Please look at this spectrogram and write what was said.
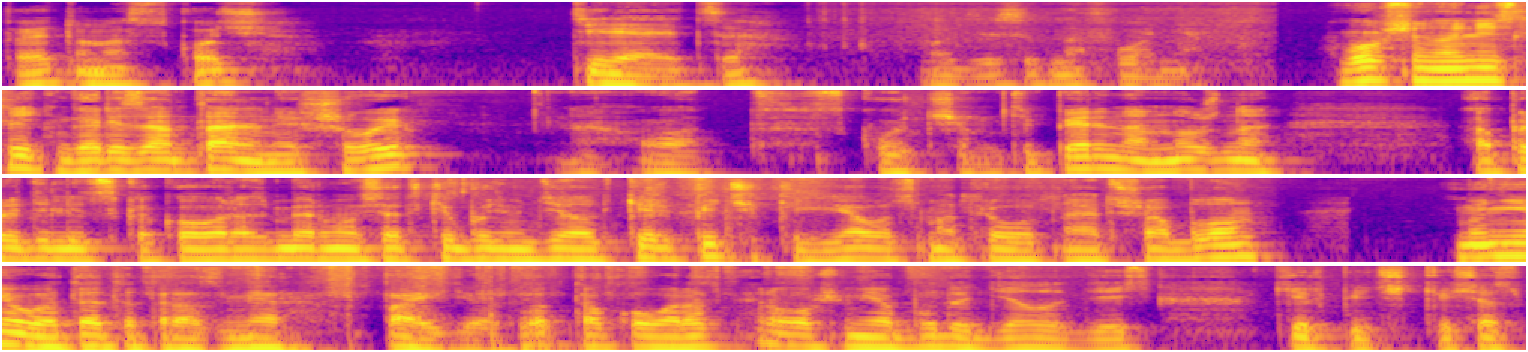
Поэтому у нас скотч теряется вот здесь вот на фоне. В общем, нанесли горизонтальные швы вот, скотчем. Теперь нам нужно определиться, какого размера мы все-таки будем делать кирпичики. Я вот смотрю вот на этот шаблон мне вот этот размер пойдет. Вот такого размера, в общем, я буду делать здесь кирпичики. Сейчас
